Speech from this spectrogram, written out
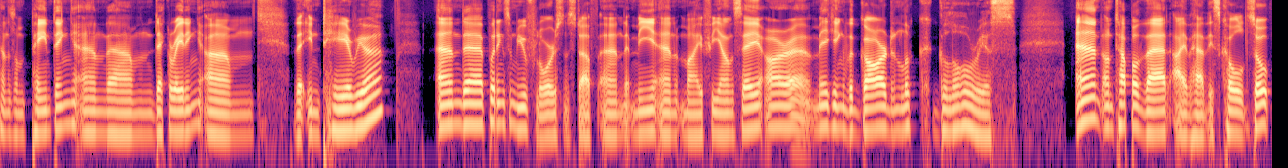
and some painting and um, decorating um, the interior and uh, putting some new floors and stuff. And me and my fiance are uh, making the garden look glorious. And on top of that, I've had this cold. So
